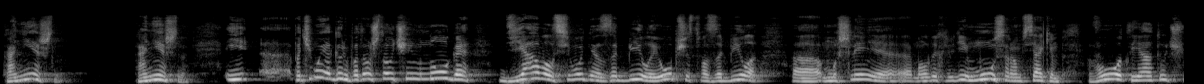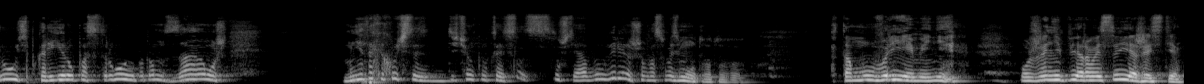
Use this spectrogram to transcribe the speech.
Конечно, конечно. И э, почему я говорю? Потому что очень много дьявол сегодня забило, и общество забило э, мышление э, молодых людей мусором всяким. Вот, я отучусь, карьеру построю, потом замуж. Мне так и хочется девчонкам сказать, слушайте, а вы уверены, что вас возьмут вот тут? К тому времени, уже не первой свежести.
